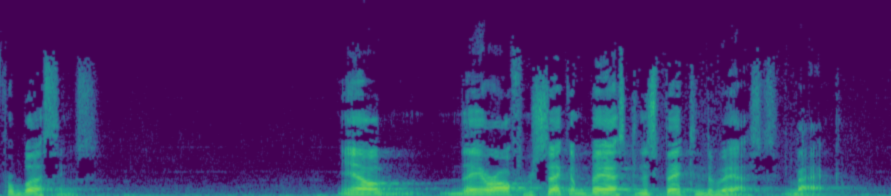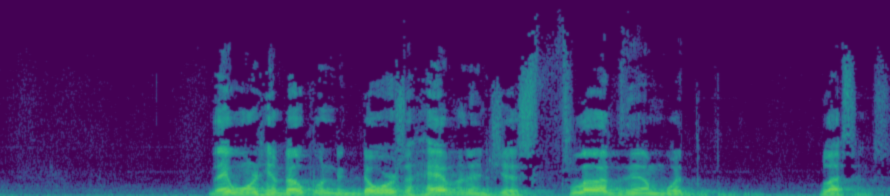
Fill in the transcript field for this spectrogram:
for blessings. You know, they are from second best and expecting the best back. They wanted him to open the doors of heaven and just flood them with blessings.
